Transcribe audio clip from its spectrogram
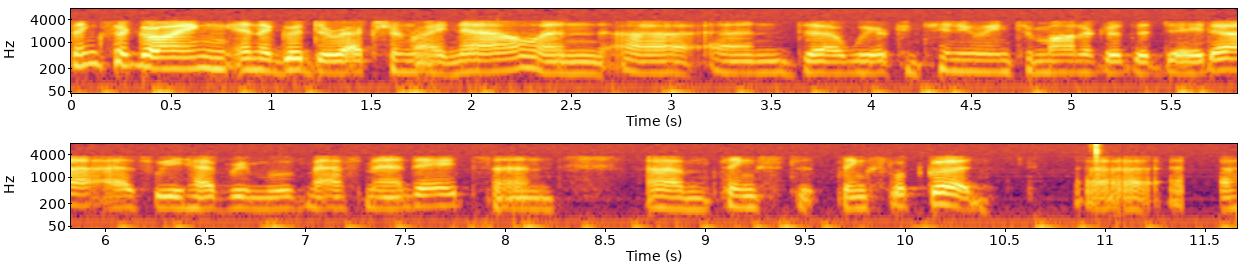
things are going in a good direction right now, and uh, and uh, we are continuing to monitor the data as we have removed mask mandates, and um, things things look good. Uh, uh,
